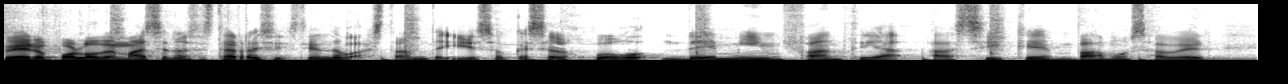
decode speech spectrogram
pero por lo demás se nos está resistiendo bastante. Y eso que es el juego de mi infancia, así que vamos a ver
